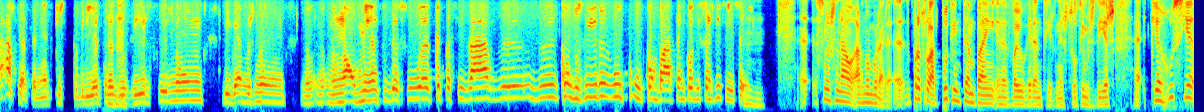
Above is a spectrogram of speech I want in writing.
ah, certamente que isto poderia uhum. traduzir-se num, digamos, num, num, num, aumento da sua capacidade de, de conduzir o, o, combate em condições difíceis. Uhum. Uh, Senhor General Arno Moreira, uh, por outro lado, Putin também uh, veio garantir nestes últimos dias que a Rússia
